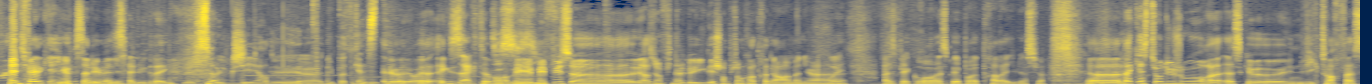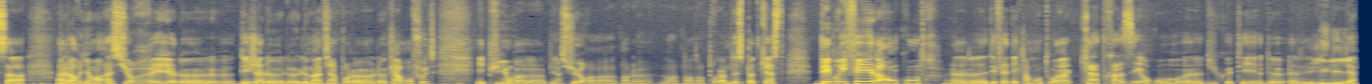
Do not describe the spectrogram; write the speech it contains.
Manuel Caillot. Salut Manuel. Salut Greg, le seul GR du, du podcast. ouais, exactement, mais, mais, plus version finale de Ligue des Champions qu'entraîneur, hein, Manuel. respect, gros respect pour votre Euh, la question du jour, est-ce qu'une victoire face à, Lorient assurerait déjà le, maintien pour le, Clermont Foot? Et puis, on va bien sûr, euh, dans le, programme de ce podcast, débriefer la rencontre, euh, la défaite des Clermontois, 4 à 0 du côté de Lille.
